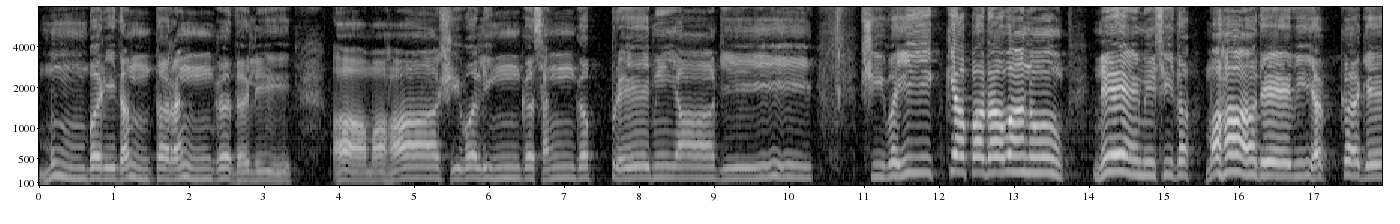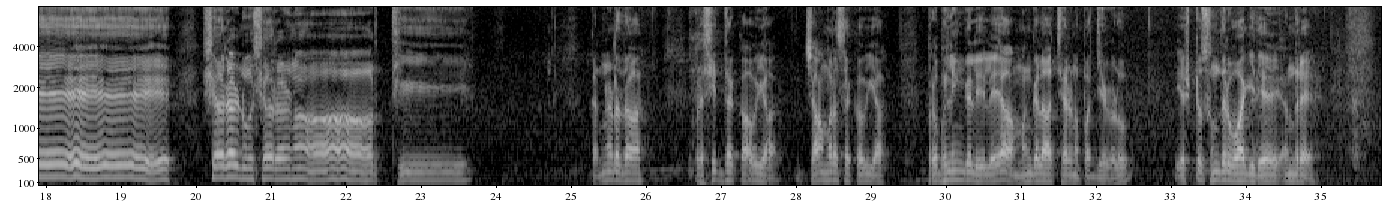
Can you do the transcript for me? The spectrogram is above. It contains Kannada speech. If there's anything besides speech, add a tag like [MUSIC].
ಮುಂಬರಿದಂತರಂಗದಲ್ಲಿ ಆ ಮಹಾಶಿವಲಿಂಗ ಸಂಗ ಪ್ರೇಮಿಯಾಗಿ ಶಿವೈಕ್ಯ ಪದವನು ನೇಮಿಸಿದ ಮಹಾದೇವಿಯಕ್ಕಗೆ ಶರಣು ಶರಣಾರ್ಥಿ. ಕನ್ನಡದ ಪ್ರಸಿದ್ಧ ಕಾವ್ಯ ಚಾಮರಸ ಕವಿಯ ಪ್ರಭುಲಿಂಗಲೀಲೆಯ ಮಂಗಲಾಚರಣ ಪದ್ಯಗಳು ಎಷ್ಟು ಸುಂದರವಾಗಿದೆ ಅಂದರೆ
